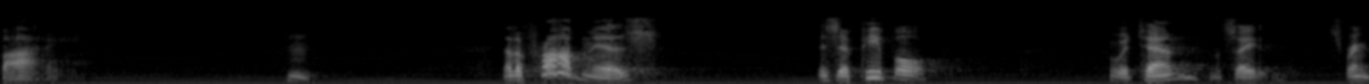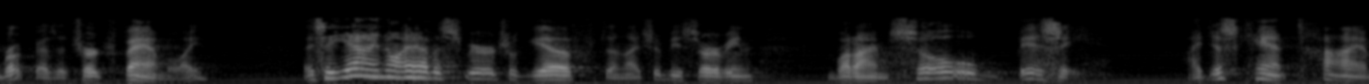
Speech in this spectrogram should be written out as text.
body. Hmm. Now the problem is, is that people who attend, let's say Springbrook as a church family, they say, Yeah, I know I have a spiritual gift and I should be serving, but I'm so busy. I just can't time,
